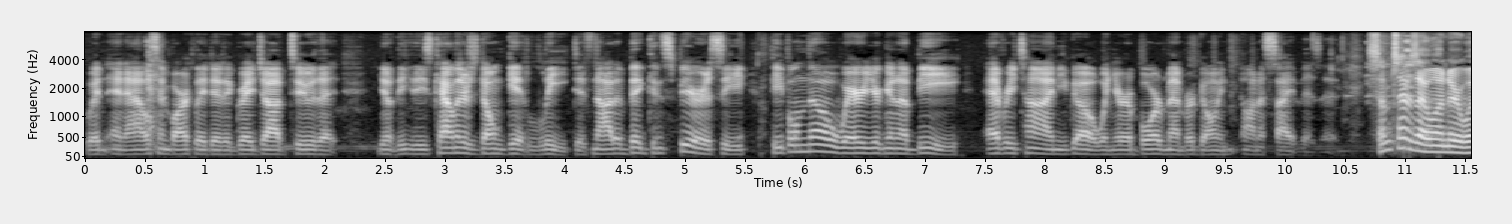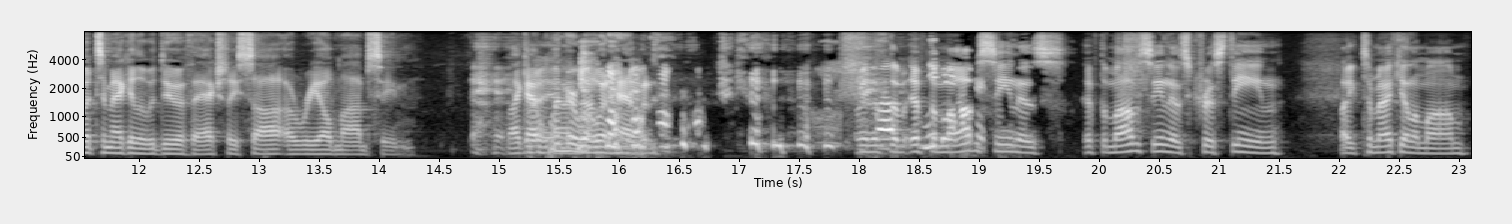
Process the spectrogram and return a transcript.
When, and Allison Barclay did a great job too. That you know these calendars don't get leaked. It's not a big conspiracy. People know where you're going to be every time you go when you're a board member going on a site visit. Sometimes I wonder what Temecula would do if they actually saw a real mob scene. Like I wonder what would happen. I mean, if the, if the mob scene is if the mob scene is Christine, like Temecula mom,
